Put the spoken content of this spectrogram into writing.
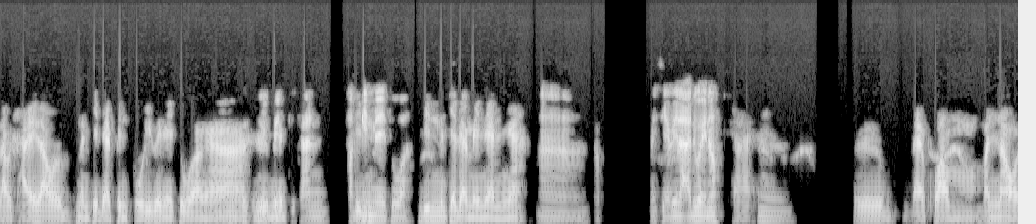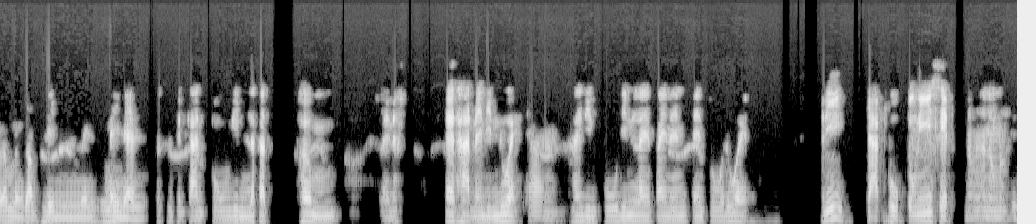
เราไถเรามันจะได้เป็นปุ๋ยไปในตัวไงก็คือดินเป็มันนการพักดินดินไปในตัว ดินมันจะได้ไม่แน่นไงอ่า ครับ ไม่เสียเวลาด้วยเนาะใช่อืมคือแบบความมันเน่าแล้วมันกับดินมันไม่ไม่แน่น ก็คือเป็นการปรุงดินแล้วก็เพิ่มอะไรนะ แร่ธาตุในดินด้วยใช่อ่าให้ดินปูดินอะไรไปในในตัวด้วย อันนี้จากปลูกตรงนี้เสร็จเนาะน้องๆที่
